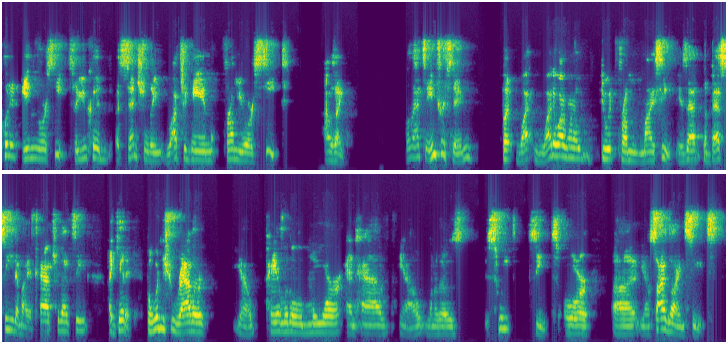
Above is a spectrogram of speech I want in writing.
put it in your seat, so you could essentially watch a game from your seat. I was like, well, that's interesting, but why why do I want to do it from my seat? Is that the best seat? Am I attached to that seat? I get it, but wouldn't you rather you know, pay a little more and have, you know, one of those suite seats or, uh, you know, sideline seats.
